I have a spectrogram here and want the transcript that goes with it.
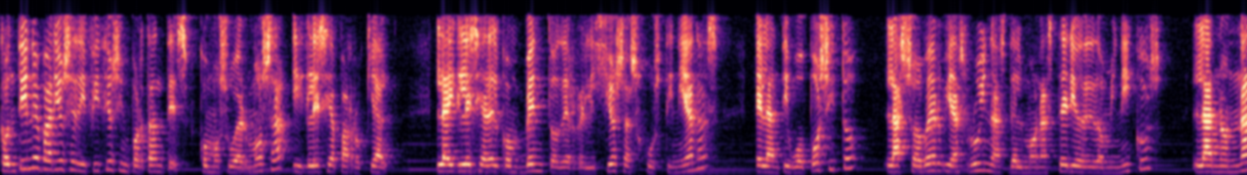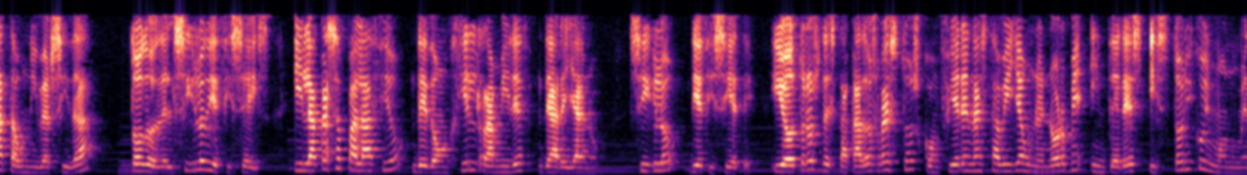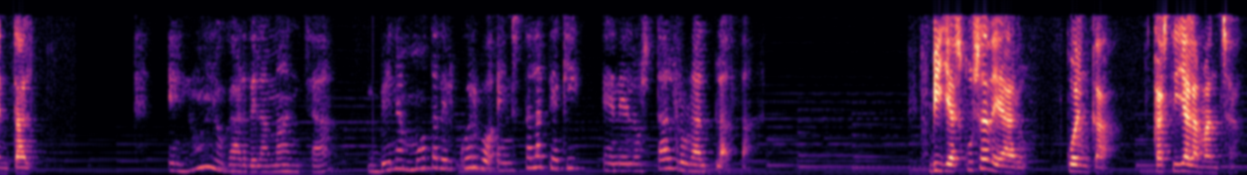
contiene varios edificios importantes, como su hermosa iglesia parroquial, la iglesia del convento de religiosas justinianas, el antiguo opósito, las soberbias ruinas del monasterio de dominicos, la nonnata universidad, todo del siglo XVI, y la casa palacio de don Gil Ramírez de Arellano, siglo XVII, y otros destacados restos confieren a esta villa un enorme interés histórico y monumental. En un lugar de la Mancha, ven a Mota del Cuervo e instálate aquí, en el Hostal Rural Plaza. Villascusa de Aro, Cuenca, Castilla-La Mancha.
